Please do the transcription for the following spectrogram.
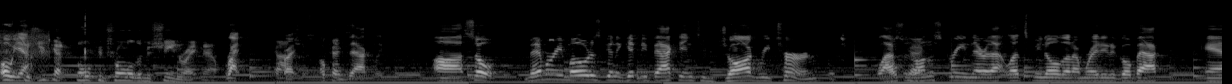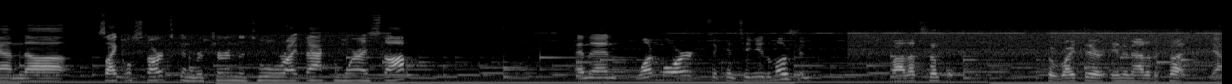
Oh, yeah. Because you've got full control of the machine right now. right, Gotcha. right. Okay. Exactly. Uh, so memory mode is going to get me back into jog return, which flashes Okay. on the screen there. That lets me know that I'm ready to go back. And uh, cycle start's going to return the tool right back from where I stopped. And then one more to continue the motion. Wow, that's simple. So right there, in and out of the cut. Yeah.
